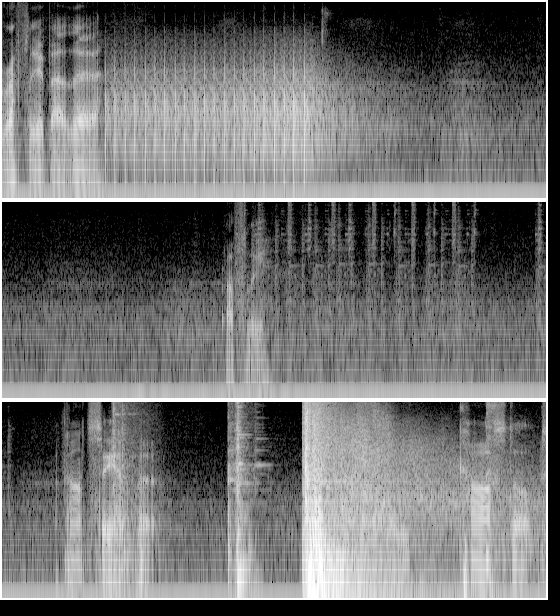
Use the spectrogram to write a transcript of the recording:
roughly about there. Roughly. I can't see him, but car stopped.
